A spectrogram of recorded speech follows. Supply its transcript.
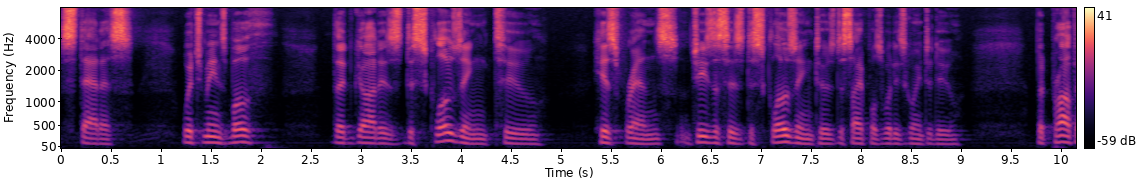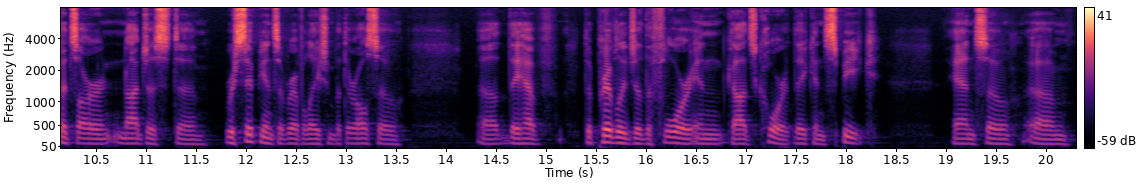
status, which means both that God is disclosing to his friends. Jesus is disclosing to his disciples what he's going to do. But prophets are not just uh, recipients of revelation, but they're also uh, they have the privilege of the floor in God's court. They can speak, and so um,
